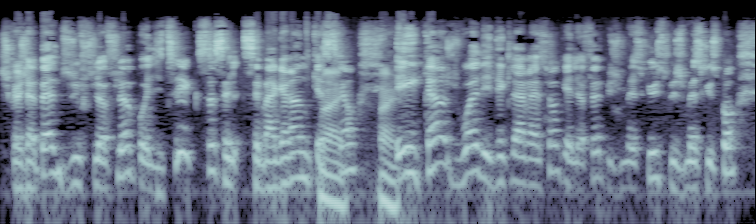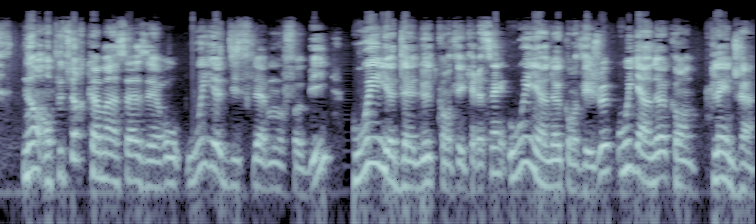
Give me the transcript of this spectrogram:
ce que j'appelle du flofla politique? Ça c'est ma grande question. et quand je vois les déclarations qu'elle a fait puis je m'excuse puis je m'excuse pas non on peut-tu recommencer à zéro? Oui il y a de l'islamophobie. Oui il y a de la lutte contre les chrétiens. Oui il y en a contre les juifs. Oui il y en a contre plein de gens.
